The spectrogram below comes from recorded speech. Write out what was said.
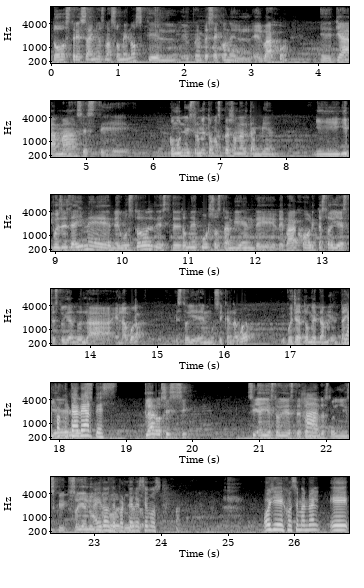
dos, tres años más o menos que eh, empecé con el, el bajo, eh, ya más este, como un instrumento más personal también. Y, y pues desde ahí me, me gustó, este, tomé cursos también de, de bajo, ahorita estoy este, estudiando en la, en la web, estoy en música en la web y pues ya tomé también talleres. La Facultad de Artes. Claro, sí, sí, sí. Sí, ahí estoy este, tomando, estoy inscrito, soy alumno. Ahí donde pertenecemos. Oye, José Manuel, eh,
